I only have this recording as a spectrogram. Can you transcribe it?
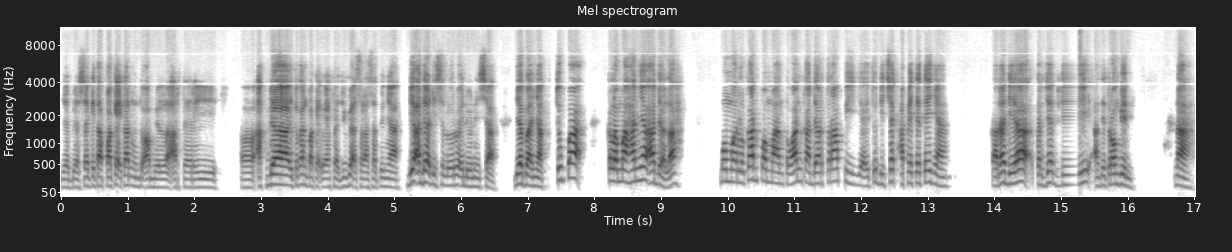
Ya biasa kita pakai kan untuk ambil arteri uh, Akda itu kan pakai UFH juga salah satunya. Dia ada di seluruh Indonesia. Dia banyak. Cuma kelemahannya adalah memerlukan pemantauan kadar terapi, yaitu dicek APTT-nya. Karena dia kerja di antitrombin. Nah,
